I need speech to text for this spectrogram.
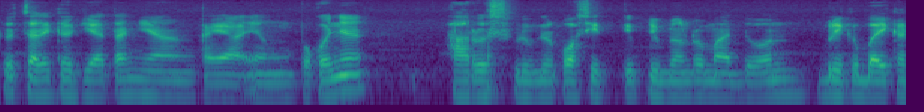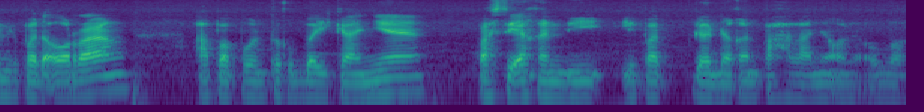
Terus cari kegiatan yang kayak yang pokoknya harus benar-benar positif di bulan Ramadan, beri kebaikan kepada orang, apa pun untuk kebaikannya, pasti akan dilipat gandakan pahalanya oleh Allah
